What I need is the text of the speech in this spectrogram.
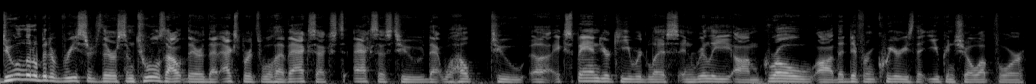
do a little bit of research. There are some tools out there that experts will have access access to that will help to uh, expand your keyword list and really um, grow uh, the different queries that you can show up for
